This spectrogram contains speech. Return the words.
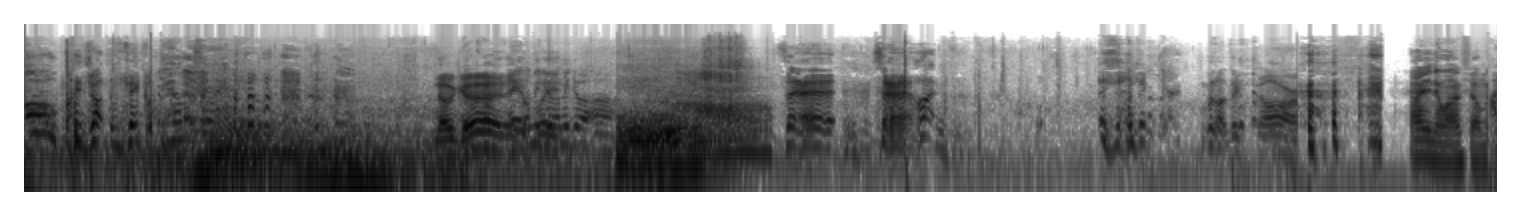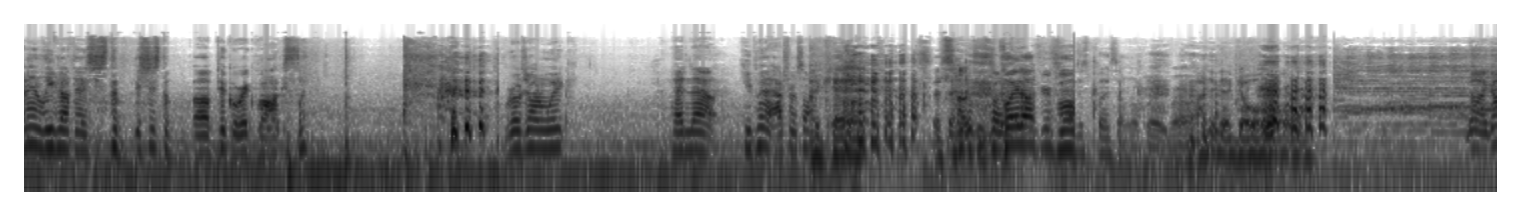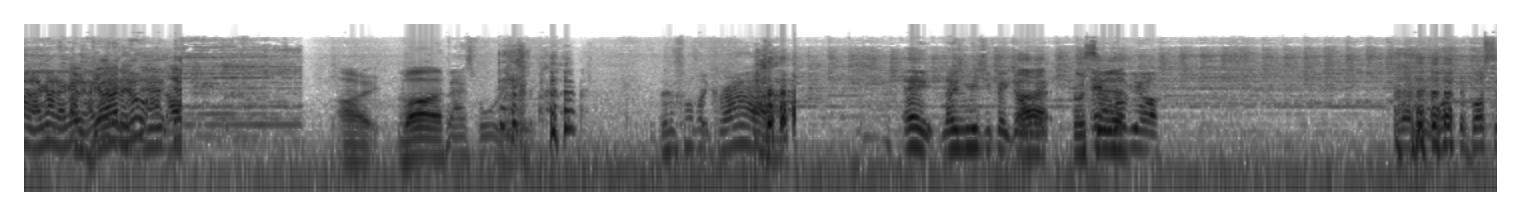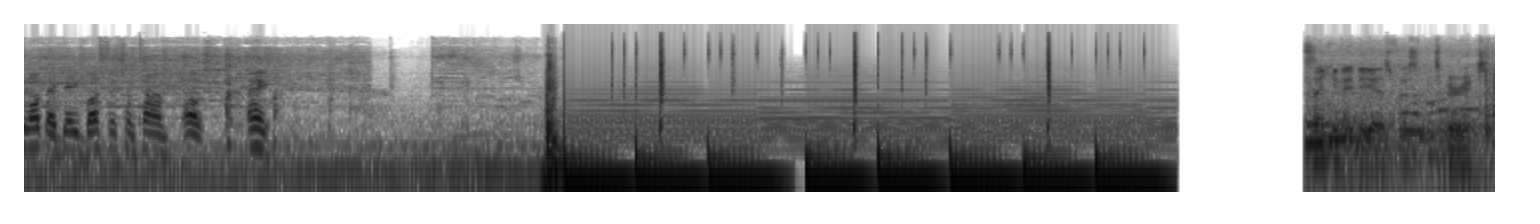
Oh, he dropped the pickle. no good. Hey, let me do. it. Let me do a. Uh, Say it. Say it. Hot. It's on the, put on the car. I don't even know why I'm filming. I didn't leave nothing. It's just the it's just the uh, pickle Rick box. Real John Wick. Heading out. Can you play an outro song? can't. That's how play it off your phone. Just play something real quick, bro. I need to go home. No, I got it. I got it. I got it. I I got it, No, dude. I- Alright, bye. Uh, Fast forward. This smells like crap. hey, nice to meet you, fake John Wick. we'll Hey, I love y'all. We'll have, to, we'll have to bust it up that day. Bust it sometime else. Hey. For this experience.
